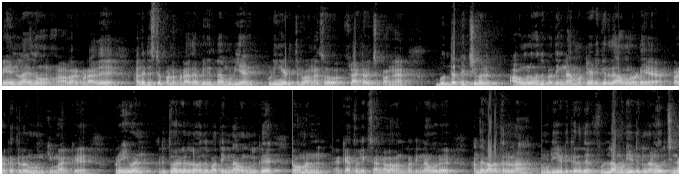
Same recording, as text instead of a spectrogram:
பெயின்லாம் எதுவும் வரக்கூடாது. அதை டிஸ்டர்ப் பண்ணக்கூடாது அப்படிங்கிறதுக்காக முடியை பிடுங்கி எடுத்துருவாங்க. ஸோ ஃப்ளாட்டாக வச்சுப்பாங்க. புத்த பிச்சுகள் அவங்களும் வந்து பார்த்திங்கன்னா மொட்டை அடிக்கிறது அவங்களுடைய வழக்கத்தில் ரொம்ப முக்கியமாக இருக்குது அப்புறம் ஈவன் கிறித்துவர்களில் வந்து பார்த்திங்கன்னா உங்களுக்கு ரோமன் கேத்தலிக்ஸ் அங்கெல்லாம் வந்து பார்த்திங்கன்னா ஒரு அந்த காலத்துலலாம் முடி எடுக்கிறது ஃபுல்லாக முடி எடுக்கலனாலும் ஒரு சின்ன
